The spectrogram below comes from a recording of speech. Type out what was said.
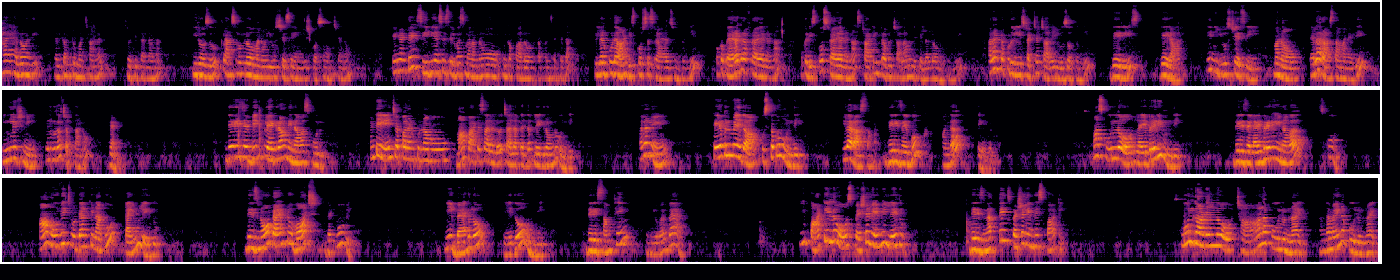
Hi hello అండి. Welcome to my channel Jyoti Tarlana. ఈరోజు class రూమ్లో మనం యూస్ చేసే ఇంగ్లీష్ కోసం వచ్చాను. ఏంటంటే సిబిఎస్ఈ సిలబస్ మనందరం ఇంకా ఫాలో అవ్వక తప్పనిసరి కదా. పిల్లలు కూడా డిస్కోర్సెస్ రాయాల్సి ఉంటుంది. ఒక పారాగ్రాఫ్ రాయాలన్నా ఒక డిస్కోర్స్ రాయాలన్నా స్టార్టింగ్ ట్రబుల్ చాలామంది పిల్లల్లో ఉంటుంది. అలాంటప్పుడు ఈ స్ట్రక్చర్ చాలా యూజ్ అవుతుంది. There is there are. దీన్ని యూజ్ చేసి మనం ఎలా రాస్తామనేది ఇంగ్లీష్ని తెలుగులో చెప్తాను. రండి. There is a big playground in our school అంటే ఏం చెప్పాలనుకున్నాము? మా పాఠశాలలో చాలా పెద్ద ప్లే గ్రౌండ్ ఉంది. అలానే టేబుల్ మీద పుస్తకం ఉంది. ఇలా రాస్తాం. There is a book on the table మా స్కూల్లో లైబ్రరీ ఉంది. There is a library in our school ఆ మూవీ చూడడానికి నాకు టైం లేదు. There is no time to watch that movie నీ బ్యాగ్లో ఏదో ఉంది. There is something in your bag ఈ పార్టీలో స్పెషల్ ఏమీ లేదు. There is nothing special in this party school గార్డెన్లో చాలా పూలున్నాయి. అందమైన పూలున్నాయి.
